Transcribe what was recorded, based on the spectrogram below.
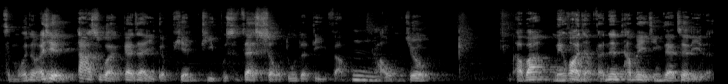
怎么会这么？而且大使馆盖在一个偏僻，不是在首都的地方。嗯好，我们就好吧，没话讲，反正他们已经在这里了。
